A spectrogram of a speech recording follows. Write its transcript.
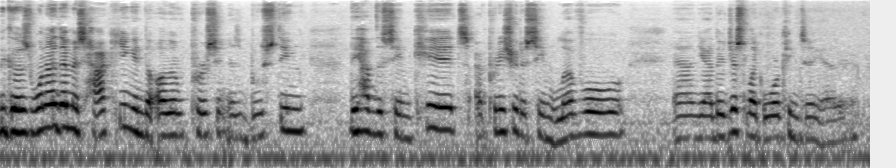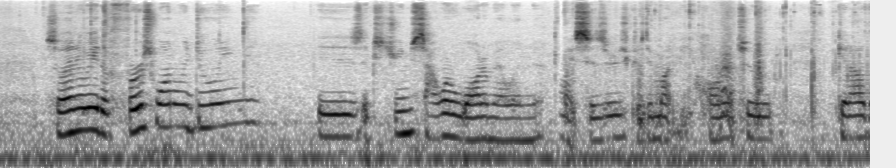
Because one of them is hacking and the other person is boosting. They have the same kits, I'm pretty sure the same level. And yeah, they're just like working together. So anyway, the first one we're doing is Extreme Sour Watermelon. My scissors, because they might be hard to get out.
